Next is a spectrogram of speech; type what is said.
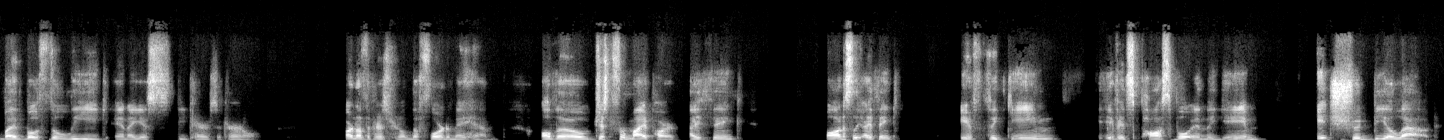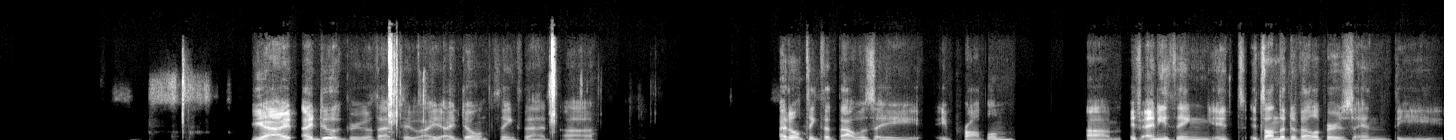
by both the league and I guess the Paris Eternal, or not the Paris Eternal, the Florida Mayhem. Although, just for my part, I think honestly, I think if the game, if it's possible in the game, it should be allowed. Yeah, I, I do agree with that too. I, I don't think that uh I don't think that that was a a problem. Um if anything it's it's on the developers and the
